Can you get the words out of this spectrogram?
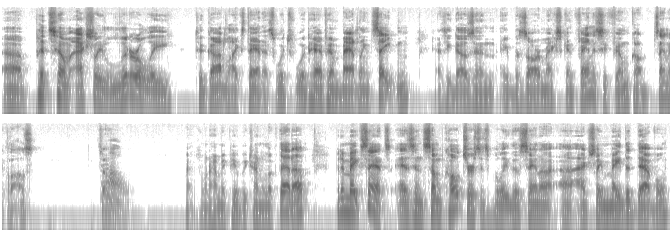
uh, puts him actually literally to godlike status, which would have him battling Satan, as he does in a bizarre Mexican fantasy film called Santa Claus. So oh, I was wondering how many people are trying to look that up, but it makes sense, as in some cultures, it's believed that Santa uh, actually made the devil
